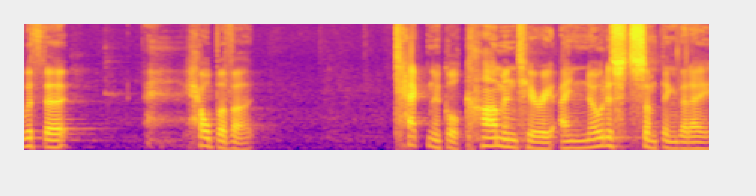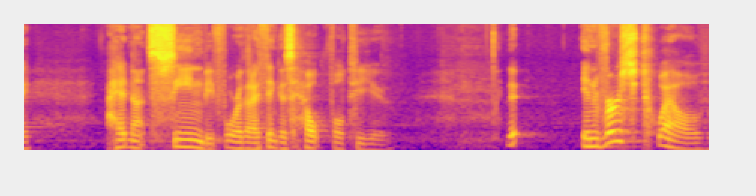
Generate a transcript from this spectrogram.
with the help of a technical commentary, I noticed something that I, I had not seen before that I think is helpful to you. In verse 12,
